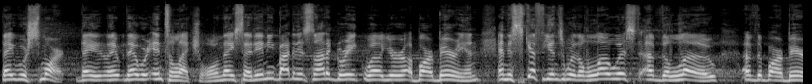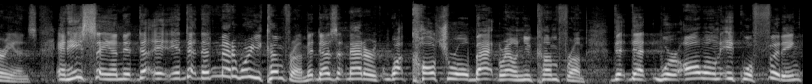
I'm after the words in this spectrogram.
They were smart. They, they, they, were intellectual. And they said, anybody that's not a Greek, well, you're a barbarian. And the Scythians were the lowest of the low of the barbarians. And he's saying it, it, it doesn't matter where you come from, it doesn't matter what cultural background you come from, that, that we're all on equal footing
